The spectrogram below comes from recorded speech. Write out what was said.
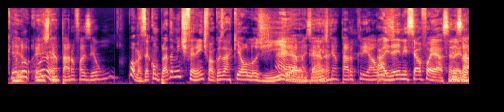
Que Eles- loucura. Eles tentaram fazer um. Pô, mas é completamente diferente, uma coisa arqueologia. É, mas aí cara. eles tentaram criar o. A ideia inicial foi essa, né? Exato,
